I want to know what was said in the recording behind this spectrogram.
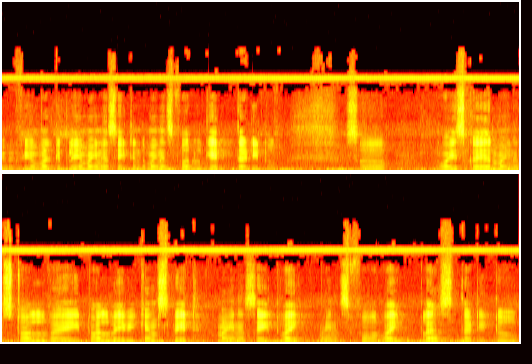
if you multiply minus 8 into minus 4 we'll get 32 so y square minus 12y 12y we can split minus 8y minus 4y plus 32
